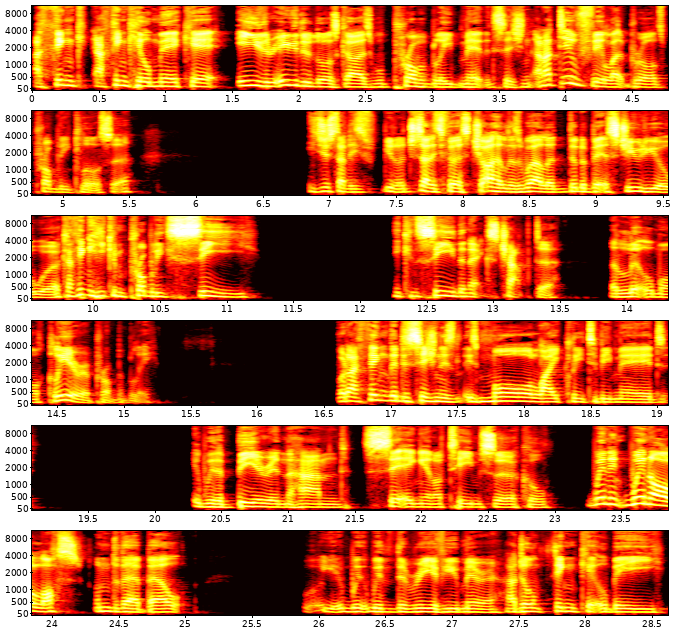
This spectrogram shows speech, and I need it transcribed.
I think I think he'll make it. Either either of those guys will probably make the decision, and I do feel like Broad's probably closer. He's just had his you know just had his first child as well and done a bit of studio work. I think he can probably see he can see the next chapter a little more clearer probably. But I think the decision is is more likely to be made with a beer in the hand, sitting in a team circle, win win or loss under their belt with, with the rear view mirror. I don't think it'll be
